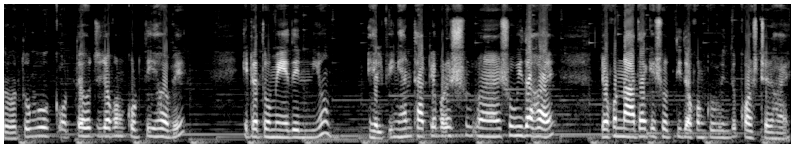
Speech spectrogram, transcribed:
তো তবুও করতে হচ্ছে যখন করতেই হবে। এটা তো মেয়েদের নিয়ম। হেল্পিং হ্যান্ড থাকলে পরে সুবিধা হয়। যখন না থাকে সত্যি তখন খুব কিন্তু কষ্টের হয়।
